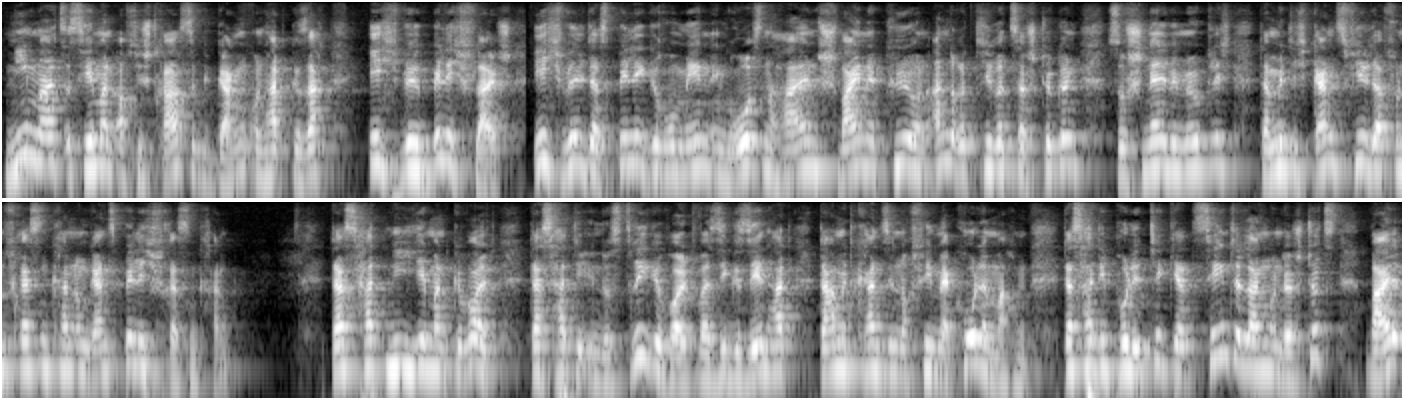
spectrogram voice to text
niemals ist jemand auf die Straße gegangen und hat gesagt, ich will Billigfleisch. Ich will, dass billige Rumänen in großen Hallen Schweine, Kühe und andere Tiere zerstückeln, so schnell wie möglich, damit ich ganz viel davon fressen kann und ganz billig fressen kann. Das hat nie jemand gewollt. Das hat die Industrie gewollt, weil sie gesehen hat, damit kann sie noch viel mehr Kohle machen. Das hat die Politik jahrzehntelang unterstützt, weil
